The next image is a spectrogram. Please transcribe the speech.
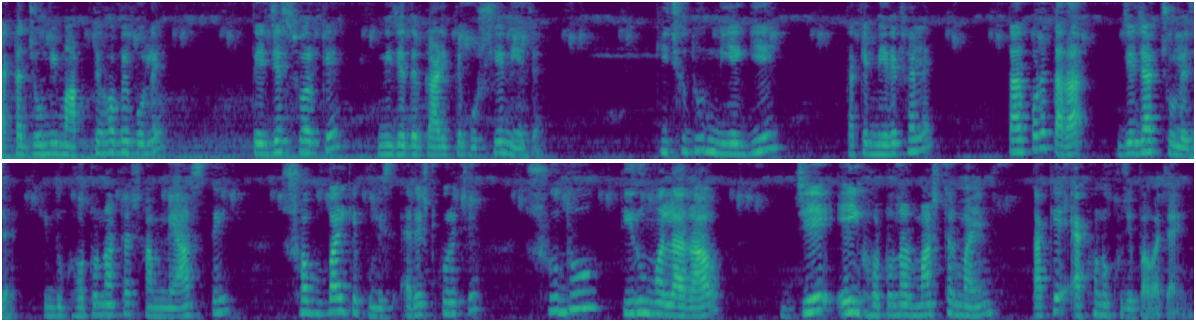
একটা জমি মাপতে হবে বলে তেজেশ্বরকে নিজেদের গাড়িতে বসিয়ে নিয়ে যায়। কিছু দূর নিয়ে গিয়েই তাকে মেরে ফেলে। তারপরে তারা যে যার চলে যায়। কিন্তু ঘটনাটা সামনে আসতেই সবাইকে পুলিশ অ্যারেস্ট করেছে। শুধু তিরুমালা রাও যে এই ঘটনার মাস্টার মাইন্ড তাকে এখনও খুঁজে পাওয়া যায়নি।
